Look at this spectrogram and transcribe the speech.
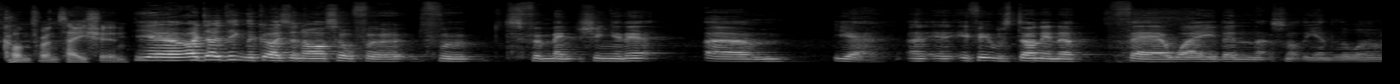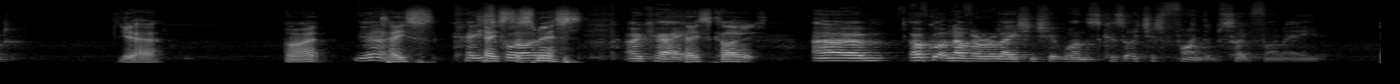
confrontation. Yeah, I don't think the guy's an arsehole for for for mentioning it. Um, yeah, and if it was done in a fair way, then that's not the end of the world. Yeah. All right. Yeah. Case Case case, dismissed. Okay. Case closed. Um, I've got another relationship ones because I just find them so funny.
